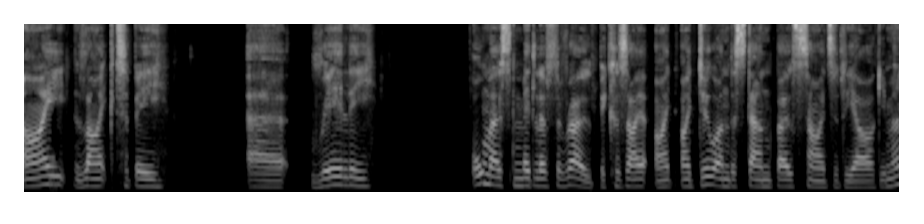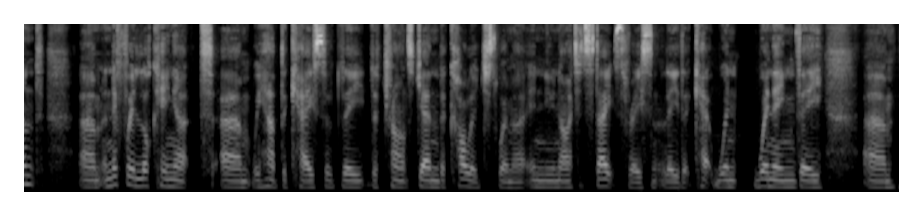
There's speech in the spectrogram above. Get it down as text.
I like to be uh, really almost middle of the road because I, I, I do understand both sides of the argument. Um, and if we're looking at, um, we had the case of the, the transgender college swimmer in the United States recently that kept win, winning the um,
